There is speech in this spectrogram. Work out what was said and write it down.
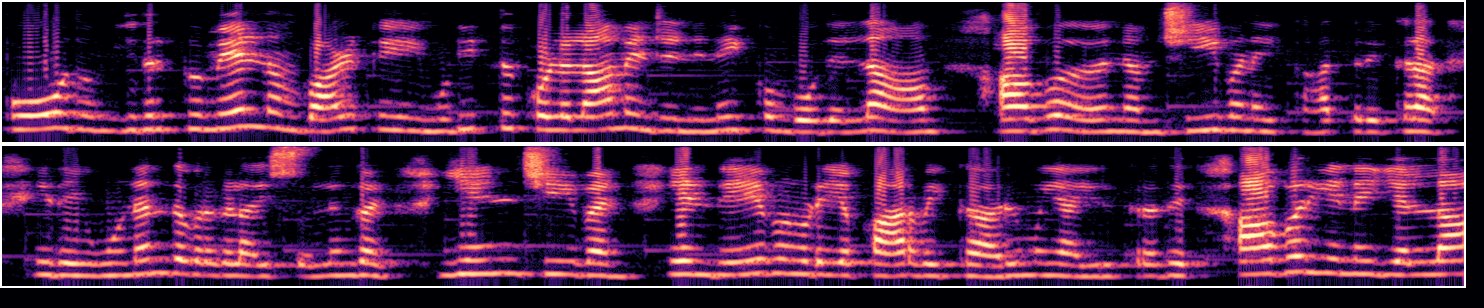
போதும். இதற்கு மேல் நம் வாழ்க்கையை முடித்துக் கொள்ளலாம். என்று நினைக்கும் போதெல்லாம் அவர் நம் ஜீவனை காத்திருக்கிறார். இதை உணர்ந்தவர்களாய் சொல்லுங்கள் என் ஜீவன் என் தேவனுடைய பார்வைக்கு அருமையாய் இருக்கிறது. அவர் என்னை எல்லா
